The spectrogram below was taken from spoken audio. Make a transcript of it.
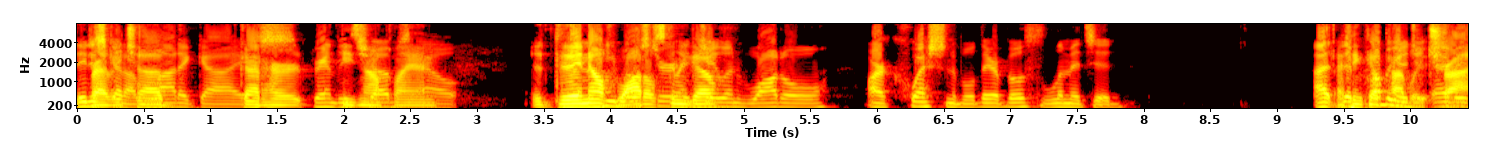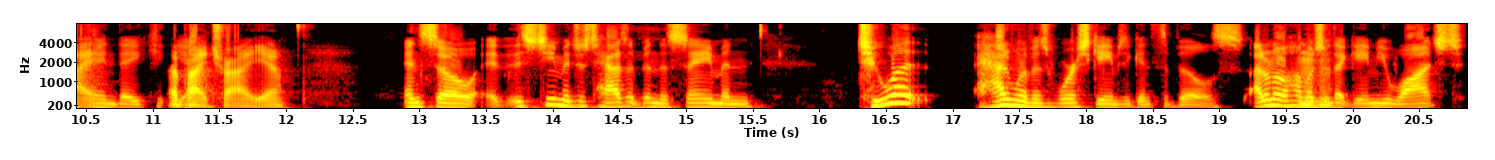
they just Bradley got Chubb a lot of guys. got hurt. Bradley He's not playing. out. Do they know if Waddle's going to go? Jaylen Waddle are questionable. They're both limited. I, they're think they'll probably try. They, yeah. probably try. Yeah. And so this team it just hasn't been the same. And Tua had one of his worst games against the Bills. I don't know how much Mhm. of that game you watched,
